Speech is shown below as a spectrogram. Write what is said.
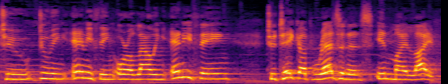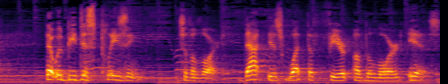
to doing anything or allowing anything to take up residence in my life that would be displeasing to the Lord. That is what the fear of the Lord is.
